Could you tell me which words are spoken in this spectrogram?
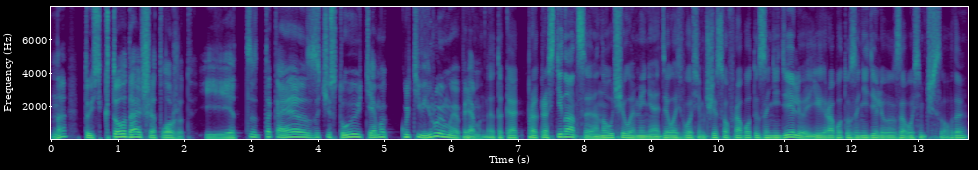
Да? То есть кто дальше отложит? И это такая зачастую тема культивируемая прямо. Это как прокрастинация научила меня делать 8 часов работы за неделю и работу за неделю за 8 часов, да?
